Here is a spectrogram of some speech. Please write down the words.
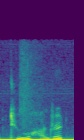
200?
